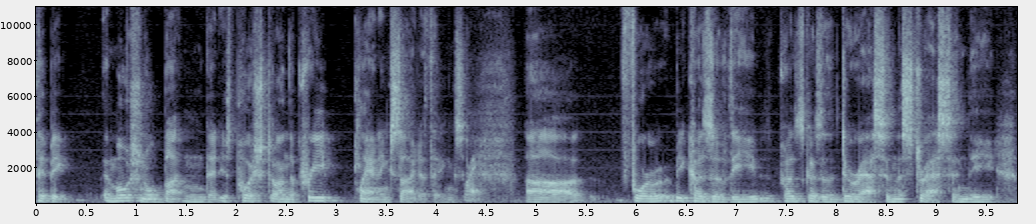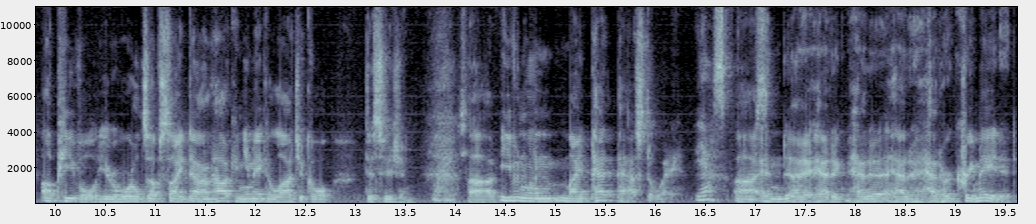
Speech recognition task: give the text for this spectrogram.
the big emotional button that is pushed on the pre-planning side of things. Right. Uh, for because of the because because of the duress and the stress and the upheaval, your world's upside down. How can you make a logical decision? Right. Uh, even when my pet passed away, Yes, uh, and I had a, had a, had had her cremated.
